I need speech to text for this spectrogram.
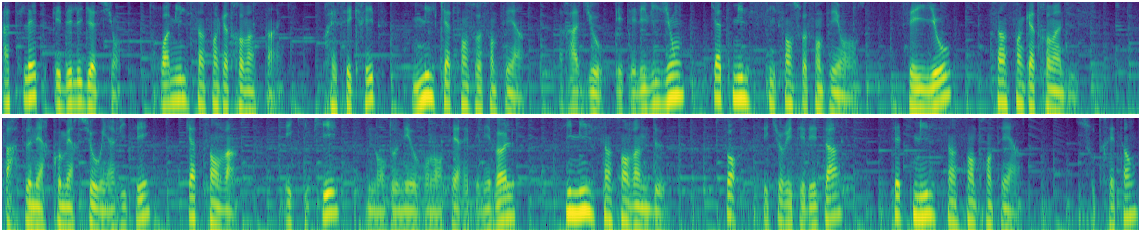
Athlètes et délégations, 3585. Presse écrite, 1461. Radio et télévision, 4671. CIO, 590. Partenaires commerciaux et invités, 420. Équipiers, non donnés aux volontaires et bénévoles, 6522. Force sécurité d'État, 7531. Sous-traitants,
